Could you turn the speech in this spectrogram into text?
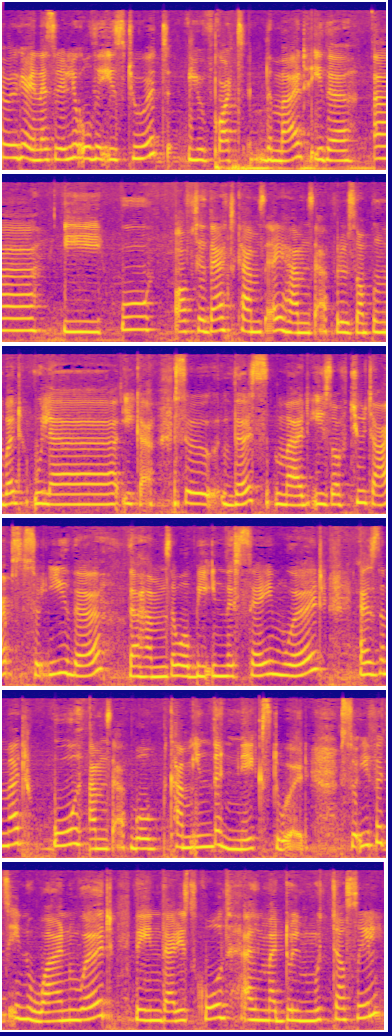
So again, that's really all there is to it. You've got the mud, either a, e, u. After that comes a hamza, for example, the word ulaika. So this mud is of two types. So either the hamza will be in the same word as the mud or hamza will come in the next word. So if it's in one word, then that is called al-maddul muttasil.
